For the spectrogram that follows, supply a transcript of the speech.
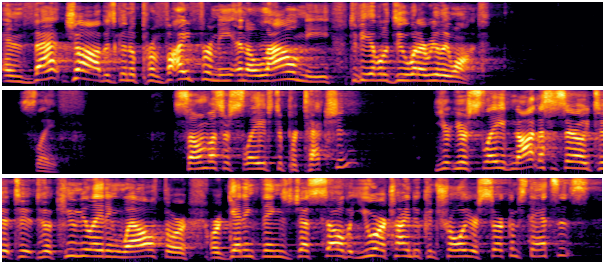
And that job is going to provide for me and allow me to be able to do what I really want. Slave. Some of us are slaves to protection. You're, you're slave not necessarily to, to, to accumulating wealth or, or getting things just so, but you are trying to control your circumstances.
